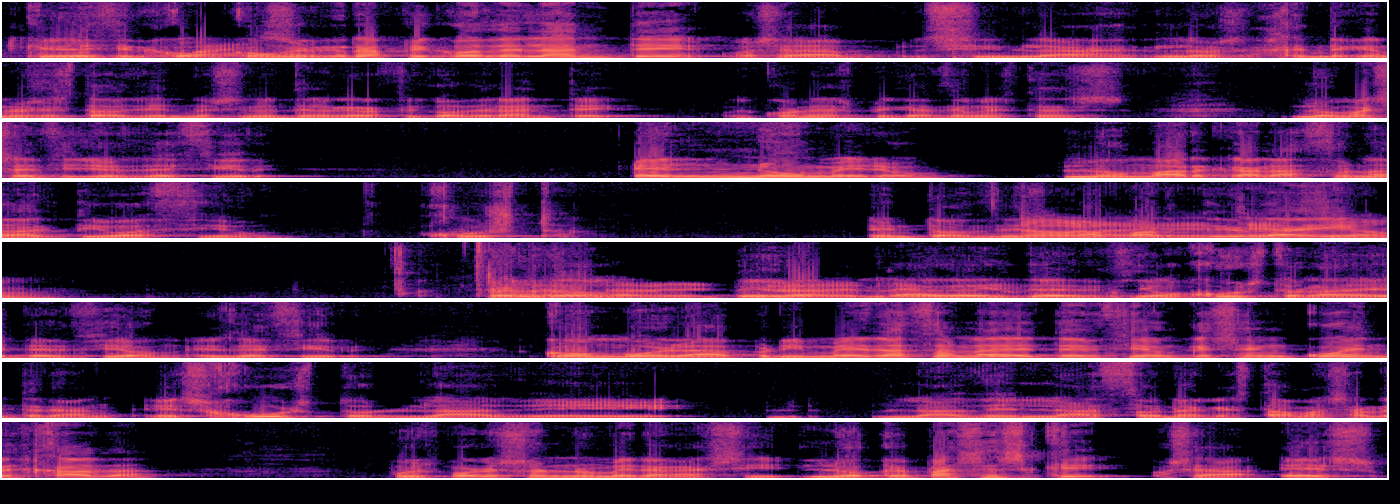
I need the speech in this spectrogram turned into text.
quiero decir, con, el gráfico delante, o sea, si la los- gente que nos está oyendo, si no tiene el gráfico delante, con la explicación esta es, lo más sencillo es decir, el número lo marca la zona de activación. Justo. Entonces, no, a partir de ahí, perdón, La de- de- la la, de detención, justo la de detención. Es decir, como la primera zona de detención que se encuentran es justo la de la de la zona que está más alejada, pues por eso numeran así. Lo que pasa es que, o sea, es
